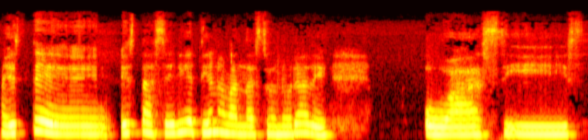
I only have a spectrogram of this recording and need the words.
este, esta serie tiene una banda sonora de Oasis,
